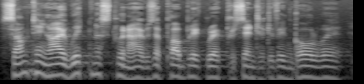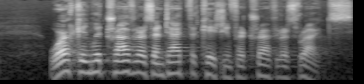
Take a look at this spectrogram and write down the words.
Something I witnessed when I was a public representative in Galway, working with travellers and advocating for travellers' rights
